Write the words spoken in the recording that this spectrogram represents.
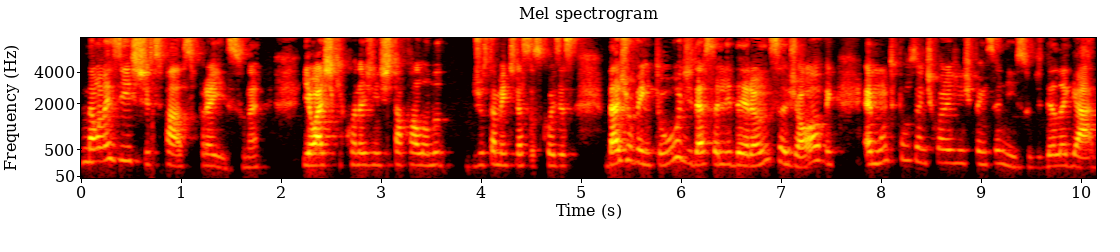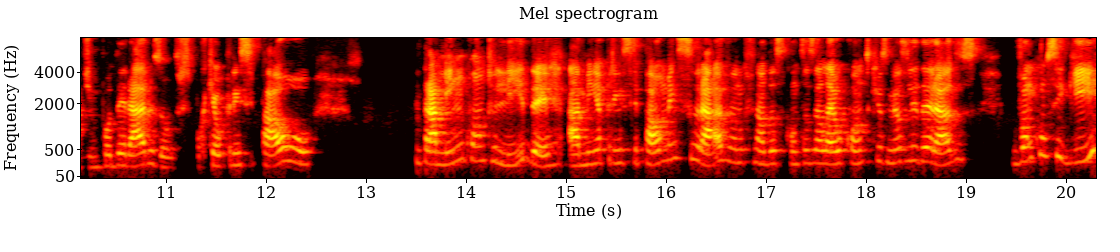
não existe espaço para isso, né? E eu acho que quando a gente está falando justamente dessas coisas da juventude, dessa liderança jovem, é muito importante quando a gente pensa nisso, de delegar, de empoderar os outros, porque o principal para mim, enquanto líder, a minha principal mensurável, no final das contas, ela é o quanto que os meus liderados vão conseguir,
